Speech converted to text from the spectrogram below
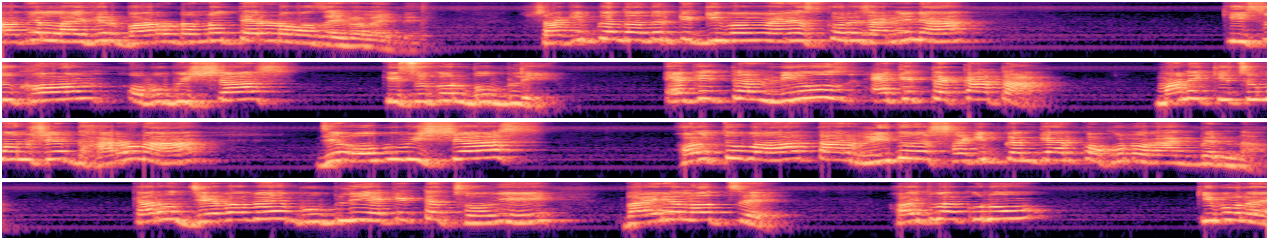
তাদের লাইফের বারোটা না তেরোটা বাজাই ফেলাইবে। সাকিব খান তাদেরকে কীভাবে ম্যানেজ করে জানি না। কিছুক্ষণ অপু বিশ্বাস, কিছুক্ষণ বুবলি এক একটা নিউজ এক একটা কাটা। মানে কিছু মানুষের ধারণা যে বিশ্বাস হয়তোবা তার হৃদয়ের সাকিব খানকে আর কখনো রাখবেন না। কারণ যেভাবে বুবলি এক একটা ছবি ভাইরাল হচ্ছে, হয়তোবা কোনো, কি বলে,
